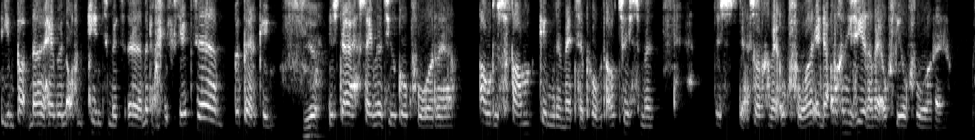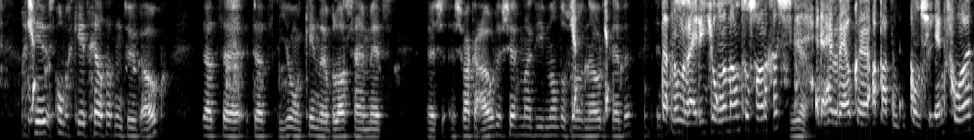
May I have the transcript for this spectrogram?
die een partner hebben of een kind met, uh, met een GGZ-beperking. Ja. Dus daar zijn we natuurlijk ook voor uh, ouders van kinderen met uh, bijvoorbeeld autisme. Dus daar zorgen wij ook voor en daar organiseren wij ook veel voor. ja. Omgekeerd geldt dat natuurlijk ook. Dat, dat jonge kinderen belast zijn met uh, zwakke ouders, zeg maar, die mantelzorg ja, nodig ja. hebben? Dat noemen wij de jonge mantelzorgers. Ja. En daar hebben wij ook uh, apart een consulent voor.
